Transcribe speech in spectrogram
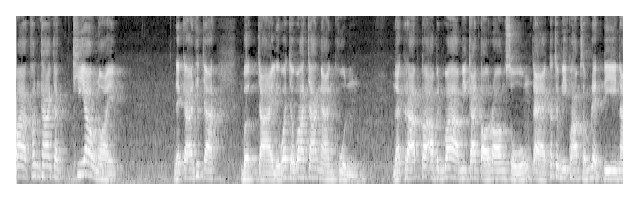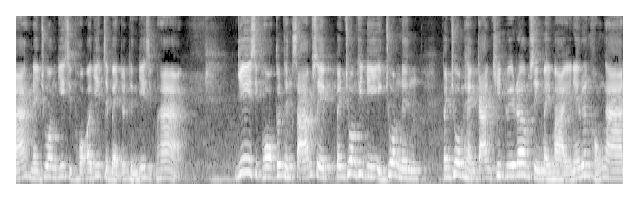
ว่าค่อนข้างจะเที่ยวหน่อย ในการที่จะเบิกจ่ายหรือว่าจะว่าจ้างงานคุณนะครับ ก็เอาเป็นว่ามีการต่อรองสูง แต่ก็จะมีความสำเร็จดีนะ ในช่วง 26เอ่อ21 จนถึง 25 26 จนถึง 30 เป็นช่วงที่ดีอีกช่วงหนึ่ง เป็นช่วงแห่งการคิดริเริ่มสิ่งใหม่ๆ ในเรื่องของงาน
